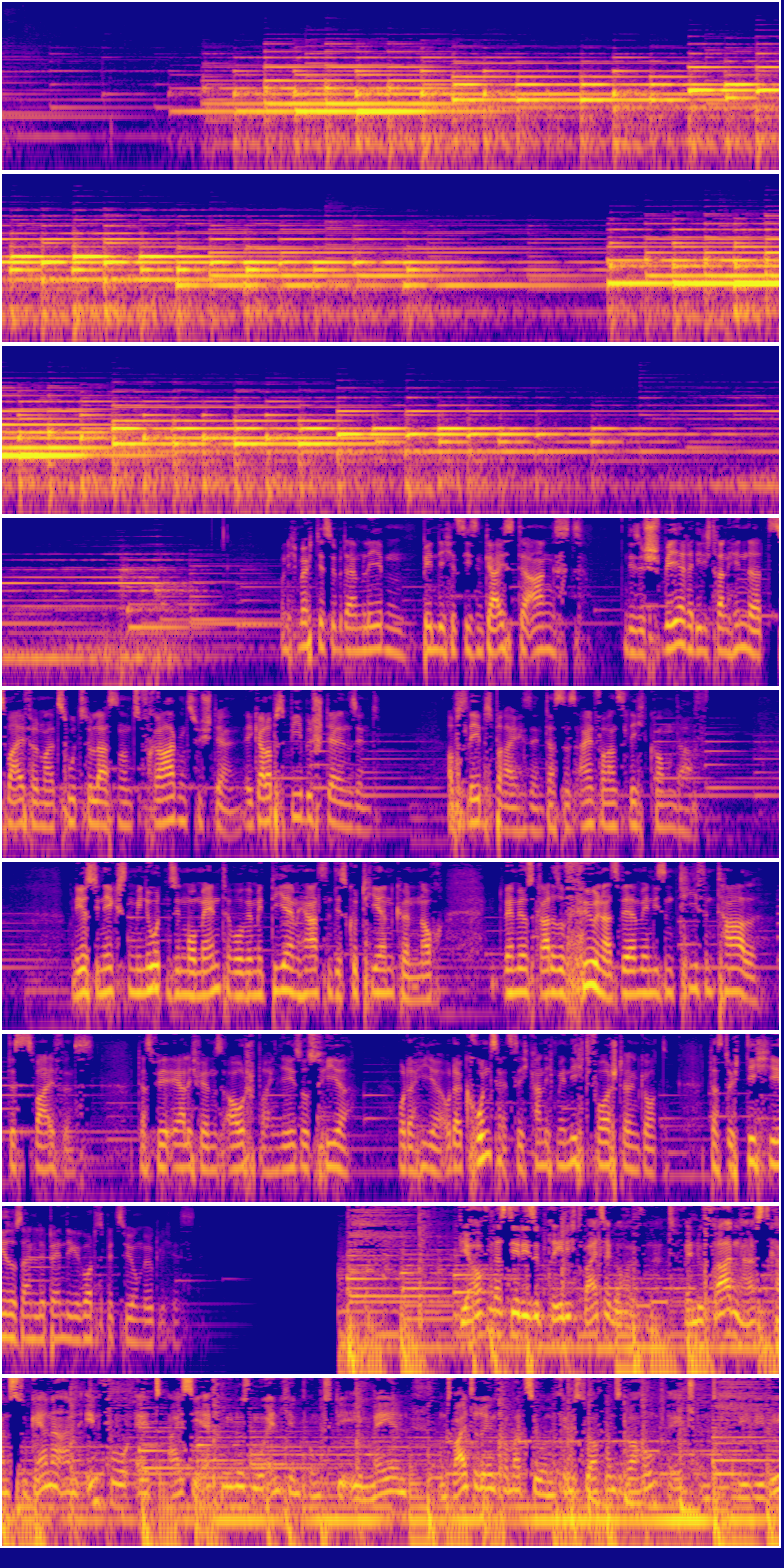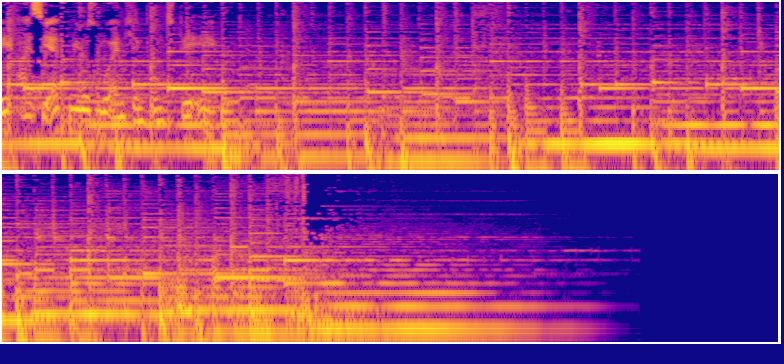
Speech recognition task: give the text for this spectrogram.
Jetzt über deinem Leben, binde ich jetzt diesen Geist der Angst und diese Schwere, die dich daran hindert, Zweifel mal zuzulassen und Fragen zu stellen. Egal, ob es Bibelstellen sind, ob es Lebensbereiche sind, dass es einfach ans Licht kommen darf. Und Jesus, die nächsten Minuten sind Momente, wo wir mit dir im Herzen diskutieren können, auch wenn wir uns gerade so fühlen, als wären wir in diesem tiefen Tal des Zweifels, dass wir ehrlich werden, uns aussprechen, Jesus hier, oder hier. Oder grundsätzlich kann ich mir nicht vorstellen, Gott, dass durch dich, Jesus, eine lebendige Gottesbeziehung möglich ist. Wir hoffen, dass dir diese Predigt weitergeholfen hat. Wenn du Fragen hast, kannst du gerne an info at icf-moenchen.de mailen und weitere Informationen findest du auf unserer Homepage unter www.icf-moenchen.de.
